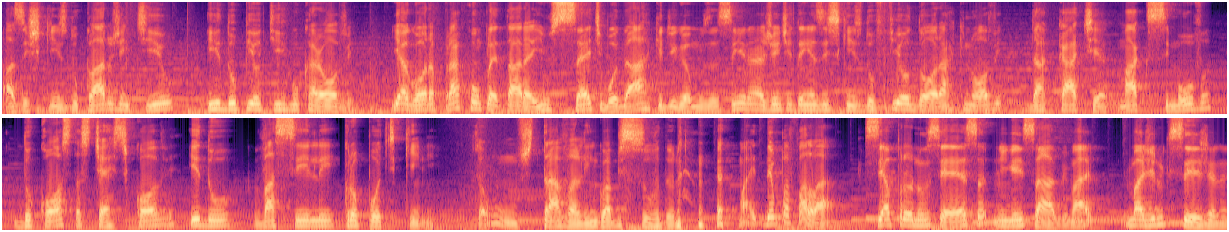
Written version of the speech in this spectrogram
as skins do Claro Gentil e do Piotr Bukharov. E agora, para completar aí o set Bodark, digamos assim, né, a gente tem as skins do Fyodor Arknov, da Katia Maximova, do Kostas Cherstkov e do Vassili Kropotkini. São uns trava-língua absurdo, né? Mas deu para falar. Se a pronúncia é essa, ninguém sabe, mas imagino que seja, né?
